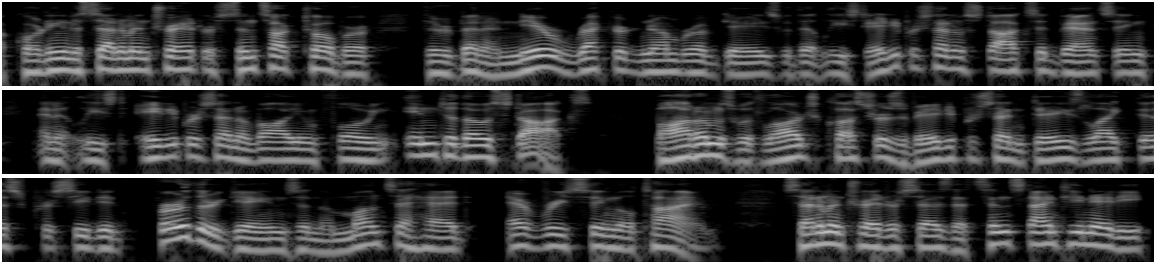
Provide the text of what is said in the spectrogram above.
According to Sentiment Trader, since October, there have been a near record number of days with at least 80% of stocks advancing and at least 80% of volume flowing into those stocks. Bottoms with large clusters of 80% days like this preceded further gains in the months ahead every single time. Sentiment Trader says that since 1980,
